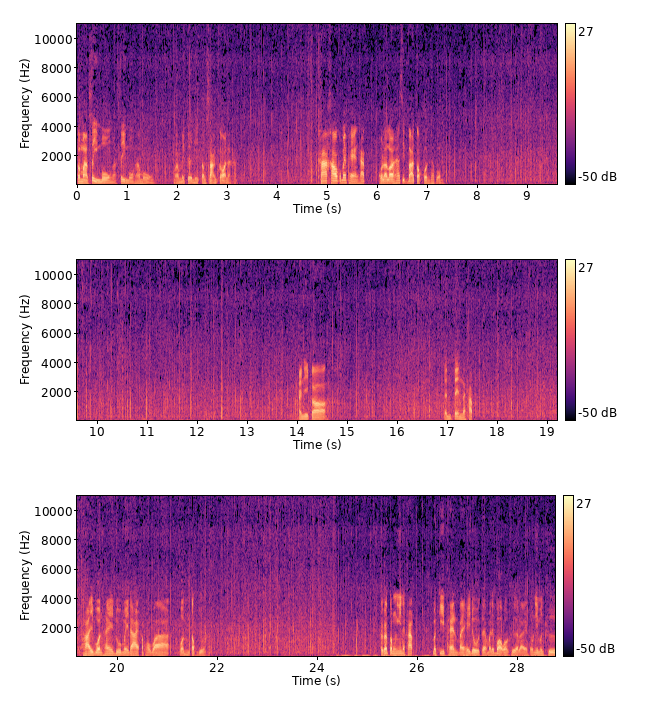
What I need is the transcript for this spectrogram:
ประมาณสี่โมงครับสี่โมงห้าโมงมาไม่เกินนี้ต้องสั่งก่อนนะครับ ค่าเข้าก็ไม่แพงครับ คนละร้อยห้าสิบาทต่อคนครับผม อันนี้ก็ เป็นเต็นท์นะครับถ่ายวนให้ดูไม่ได้ครับ เพราะว่าฝนตกอยู่ครับแล้วก็ตรงนี้นะครับ เมื่อกี้แพนไปให้ดูแต่ไม่ได้บอกว่าคืออะไร ตรงนี้มันคือ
